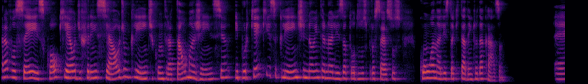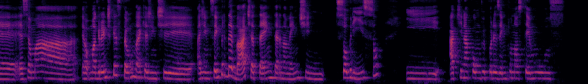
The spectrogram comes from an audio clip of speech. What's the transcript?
Para vocês, qual que é o diferencial de um cliente contratar uma agência e por que que esse cliente não internaliza todos os processos com o analista que está dentro da casa? É, essa é uma, é uma grande questão, né? Que a gente, a gente sempre debate até internamente sobre isso. E aqui na Conve, por exemplo, nós temos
